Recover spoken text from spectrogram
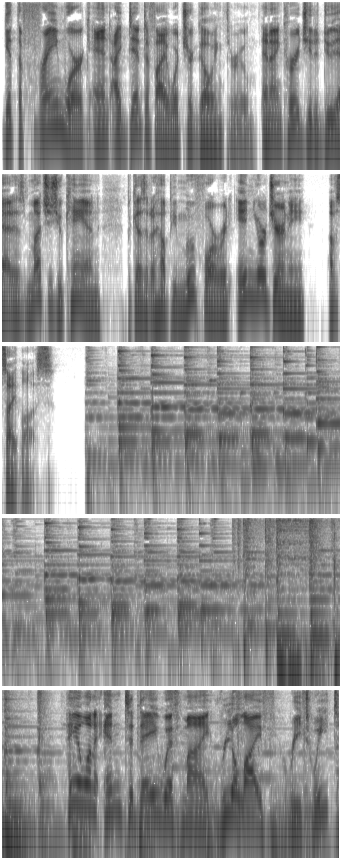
get the framework and identify what you're going through. And I encourage you to do that as much as you can because it'll help you move forward in your journey of sight loss. Hey, I want to end today with my real life retweet.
